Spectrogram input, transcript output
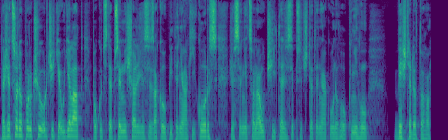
Takže co doporučuji určitě udělat, pokud jste přemýšleli, že si zakoupíte nějaký kurz, že se něco naučíte, že si přečtete nějakou novou knihu, běžte do toho.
